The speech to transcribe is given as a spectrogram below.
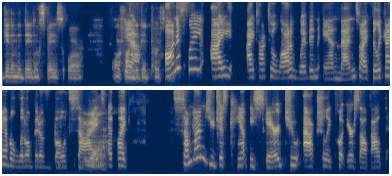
get in the dating space or or find yeah. a good person. Honestly, I I talk to a lot of women and men, so I feel like I have a little bit of both sides. Yeah. And like sometimes you just can't be scared to actually put yourself out there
